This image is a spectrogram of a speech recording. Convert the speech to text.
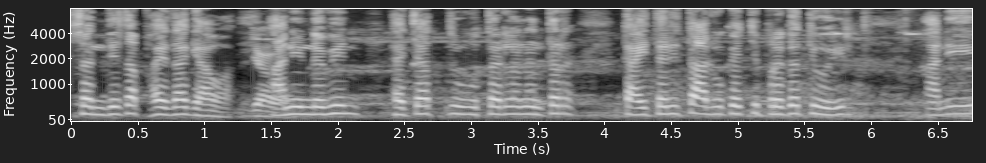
संधीचा फायदा घ्यावा. आणि नवीन ह्याच्यात उतरल्यानंतर काहीतरी तालुक्याची प्रगती होईल. आणि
